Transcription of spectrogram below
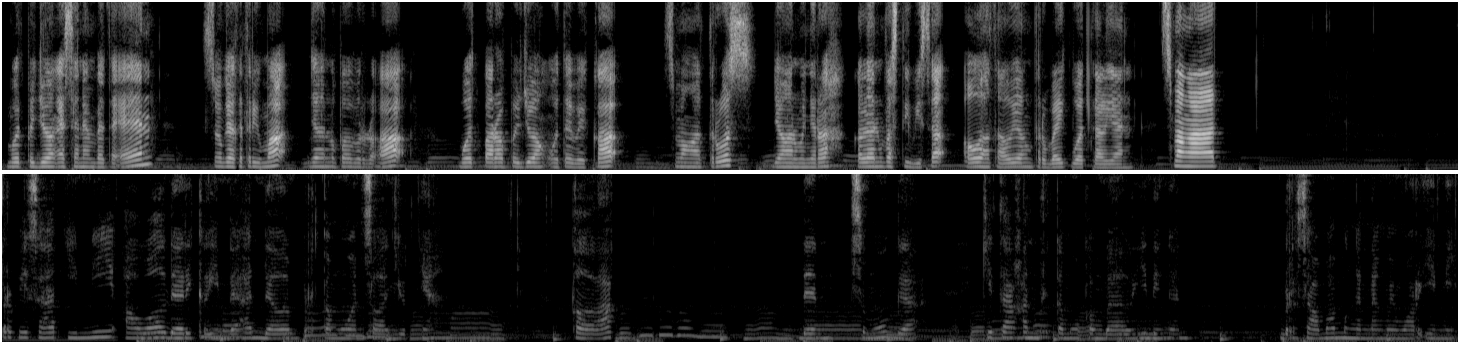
Buat pejuang SNMPTN, semoga keterima. Jangan lupa berdoa. Buat para pejuang UTBK, semangat terus, jangan menyerah. Kalian pasti bisa. Allah tahu yang terbaik buat kalian. Semangat! Perpisahan ini awal dari keindahan dalam pertemuan selanjutnya. Kelak dan semoga kita akan bertemu kembali dengan bersama mengenang memori ini.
